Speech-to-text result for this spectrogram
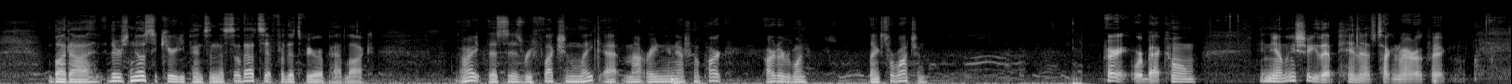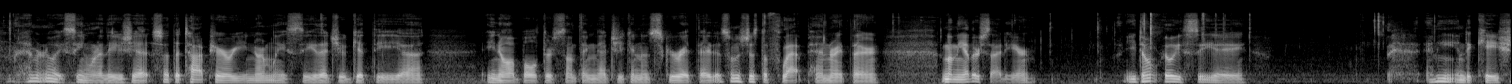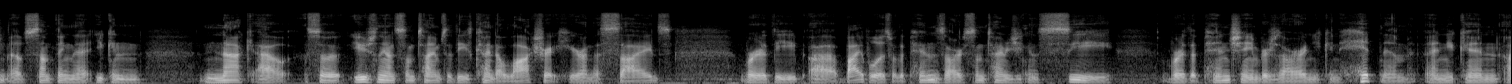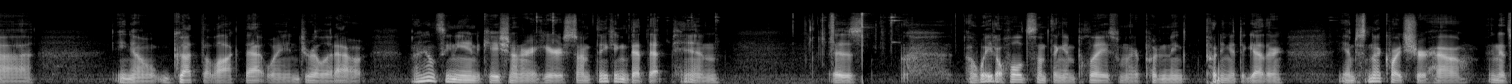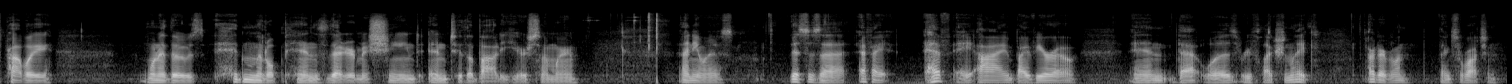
But uh, there's no security pins in this, so that's it for this Viro padlock. All right, this is Reflection Lake at Mount Rainier National Park. All right, everyone. Thanks for watching. All right, we're back home. And yeah, let me show you that pin I was talking about real quick. I haven't really seen one of these yet. So at the top here, you normally see that you get the, uh, you know, a bolt or something that you can unscrew right there. This one's just a flat pin right there. And on the other side here, you don't really see a any indication of something that you can knock out. So usually on sometimes of these kind of locks right here on the sides where the uh, Bible is, where the pins are, sometimes you can see where the pin chambers are and you can hit them and you can, uh, you know, gut the lock that way and drill it out. I don't see any indication on it right here, so I'm thinking that that pin is a way to hold something in place when they're putting putting it together. Yeah, I'm just not quite sure how, and it's probably one of those hidden little pins that are machined into the body here somewhere. Anyways, this is a FA, FAI by Viro, and that was Reflection Lake. Alright everyone, thanks for watching.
